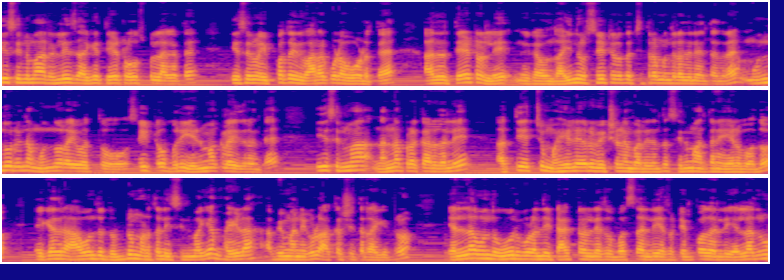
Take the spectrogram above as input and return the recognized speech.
ಈ ಸಿನಿಮಾ ರಿಲೀಸ್ ಆಗಿ ಥಿಯೇಟರ್ ಹೌಸ್ಫುಲ್ ಆಗುತ್ತೆ. ಈ ಸಿನಿಮಾ ಇಪ್ಪತ್ತೈದು ವಾರ ಕೂಡ ಓಡುತ್ತೆ. ಆದ್ರೆ ಥಿಯೇಟ್ರಲ್ಲಿ ಈಗ ಒಂದು ಐನೂರು ಸೀಟ್ ಇರುತ್ತೆ ಚಿತ್ರಮಂದಿರದಲ್ಲಿ ಅಂತಂದ್ರೆ ಮುನ್ನೂರಿಂದ ಮುನ್ನೂರೈವತ್ತು ಸೀಟು ಬರೀ ಹೆಣ್ಮಕ್ಳೇ ಇದ್ರಂತೆ. ಈ ಸಿನಿಮಾ ನನ್ನ ಪ್ರಕಾರದಲ್ಲಿ ಅತಿ ಹೆಚ್ಚು ಮಹಿಳೆಯರು ವೀಕ್ಷಣೆ ಬರೆದಂತ ಸಿನಿಮಾ ಅಂತಾನೆ ಹೇಳ್ಬೋದು. ಯಾಕೆಂದ್ರೆ ಆ ಒಂದು ದೊಡ್ಡ ಮಟ್ಟದಲ್ಲಿ ಈ ಸಿನಿಮಾಗೆ ಮಹಿಳಾ ಅಭಿಮಾನಿಗಳು ಆಕರ್ಷಿತರಾಗಿದ್ರು. ಎಲ್ಲ ಒಂದು ಊರುಗಳಲ್ಲಿ ಟ್ರ್ಯಾಕ್ಟರ್ ಅಲ್ಲಿ ಅಥವಾ ಬಸ್ಸಲ್ಲಿ ಅಥವಾ ಟೆಂಪೋದಲ್ಲಿ ಎಲ್ಲಾನು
